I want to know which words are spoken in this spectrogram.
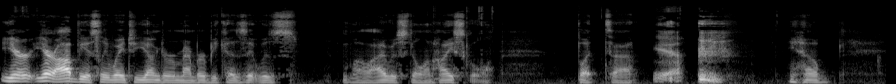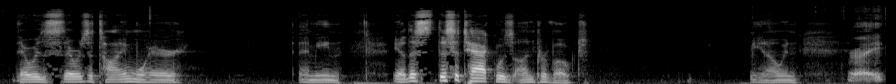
you're you're obviously way too young to remember because it was well I was still in high school, but uh, Yeah. you know there was there was a time where I mean you know this this attack was unprovoked You know, and Right.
